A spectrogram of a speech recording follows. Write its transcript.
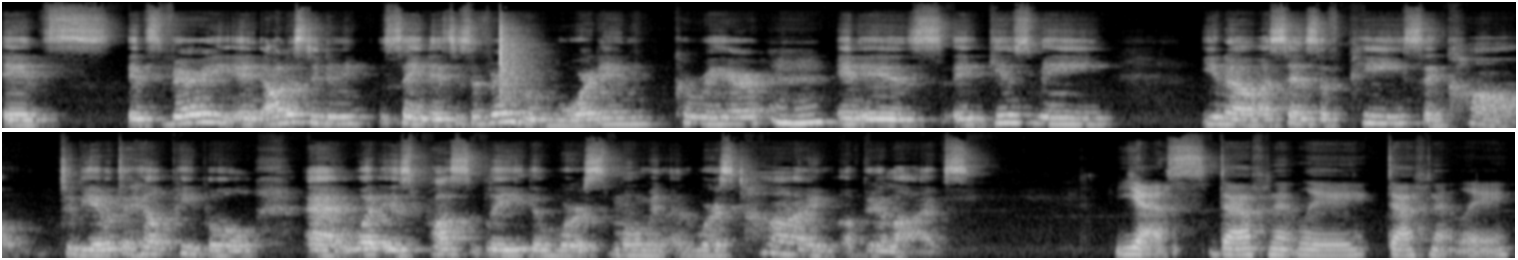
it's it's very it, honestly to me say this it's a very rewarding career Mhm. it is it gives me you know a sense of peace and calm to be able to help people at what is possibly the worst moment and worst time of their lives Yes, definitely, definitely.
